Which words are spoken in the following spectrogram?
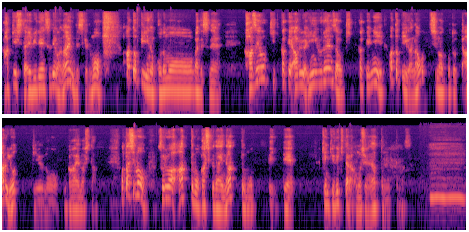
はっきりしたエビデンスではないんですけども、アトピーの子供がですね、風邪をきっかけ、あるいはインフルエンザをきっかけにアトピーが治ってしまうことってあるよっていうのを伺いました。私もそれはあってもおかしくないなって思っていて、研究できたら面白いなと思ってます。うん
